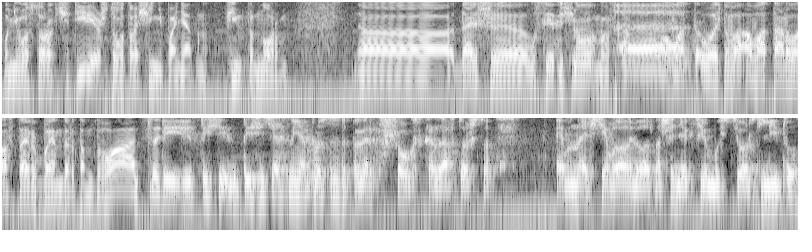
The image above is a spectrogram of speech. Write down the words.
у него 44, что вот вообще непонятно. Фильм-то норм. А, дальше у следующих ну, фильмов там, э... у этого Аватар Last Airbender там 20. Ты, ты, ты сейчас меня просто поверг в шок, сказав то, что М. Найт Шьямалан имел отношение к фильму Стюарт Литл.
